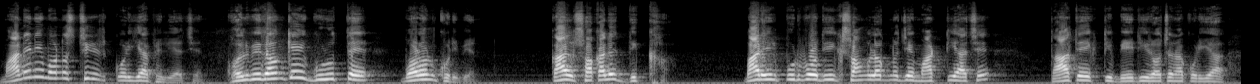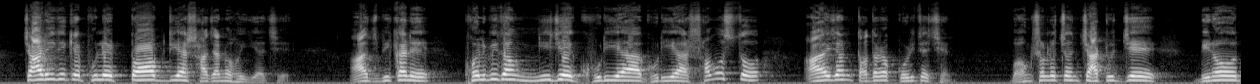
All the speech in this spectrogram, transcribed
মানেনি মনস্থির করিয়া ফেলিয়াছেন। খলবিদংকেই গুরুত্বে বরণ করিবেন। কাল সকালে দীক্ষা। বাড়ির পূর্ব দিক সংলগ্ন যে মাঠটি আছে, তাতে একটি বেদি রচনা করিয়া চারিদিকে ফুলের টব দিয়া সাজানো হইয়াছে। আজ বিকালে খলবিদং নিজে ঘুরিয়া ঘুরিয়া সমস্ত আয়োজন তদারক করিতেছেন। বংশলোচন চাটুর্যে বিনোদ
